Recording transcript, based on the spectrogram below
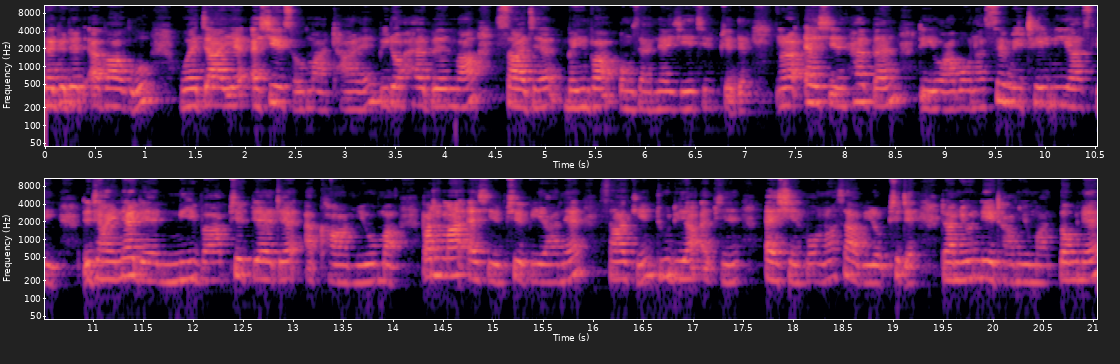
negative ever ကိုဝေကြရဲ့အရှိဆုံးမှာထားတယ်ပြီးတော့ happen မှာစာချက် main verb ပုံစံနဲ့ရေးခြင်းဖြစ်တယ်အဲ့တော့ action happen ဒီဟောပေါ့နော် simultaneously ဒီကြိုင်နဲ့တည်းနီးပါးဖြစ်ပြတဲ့အခါမျိုးမှာပထမ action ဖြစ်ပြီးတာနဲ့စခင်ဒုတိယအဖြစ် action ပေါ့နော်စပြီးတော့ဖြစ်တယ်ဒါမျိုးနေထားမျိုးမှာသုံးတဲ့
